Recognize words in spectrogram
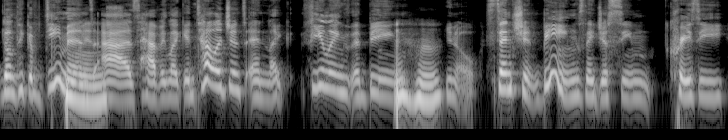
don't think of demons Demons. as having like intelligence and like feelings and being Mhm. you know, sentient beings. They just seem crazy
